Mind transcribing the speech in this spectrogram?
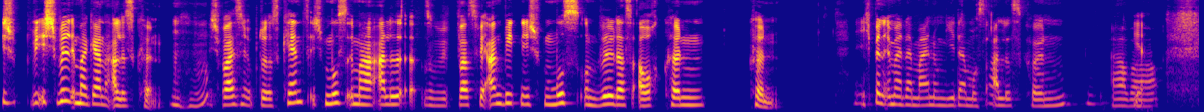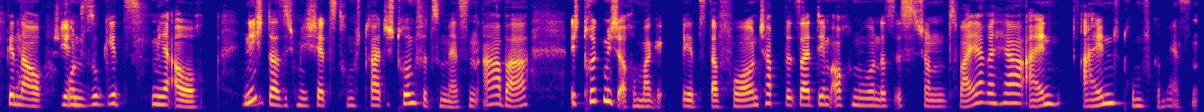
ich, ich will immer gerne alles können. Mhm. Ich weiß nicht, ob du das kennst. Ich muss immer alle, also was wir anbieten, ich muss und will das auch können, können. Ich bin immer der Meinung, jeder muss alles können, aber. Ja, genau. Ja, und so geht's mir auch. Mhm. Nicht, dass ich mich jetzt drum streite, Strümpfe zu messen, aber ich drücke mich auch immer jetzt davor und ich habe seitdem auch nur, und das ist schon zwei Jahre her, ein, ein Strumpf gemessen.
